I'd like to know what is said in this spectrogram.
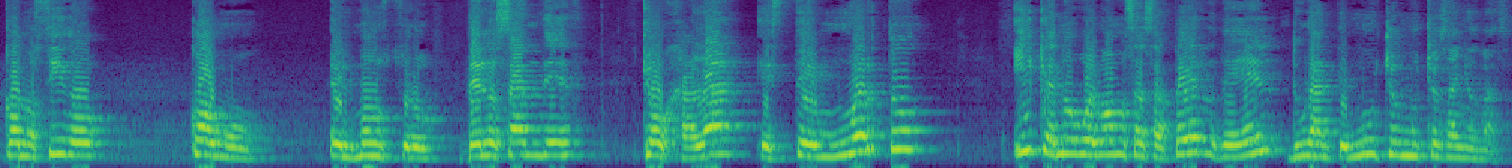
conocido como el monstruo de los Andes, que ojalá esté muerto y que no volvamos a saber de él durante muchos, muchos años más.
